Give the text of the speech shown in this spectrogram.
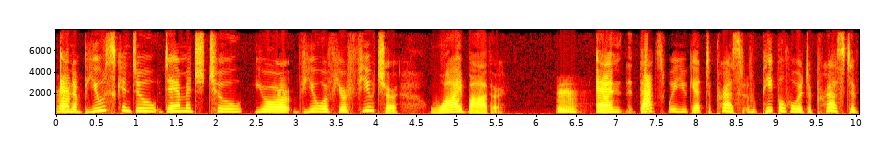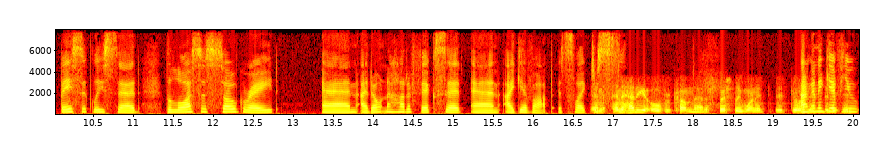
And abuse can do damage to your view of your future. Why bother? Mm. And that's where you get depressed. People who are depressed have basically said, the loss is so great and I don't know how to fix it and I give up. It's like just. and how do you overcome that, especially when it, it goes I'm going to give you.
